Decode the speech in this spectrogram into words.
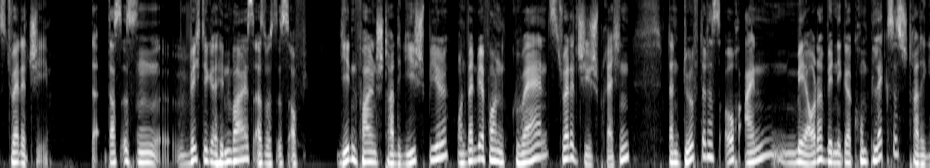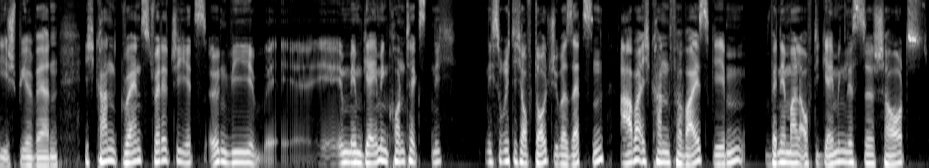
Strategy. Das ist ein wichtiger Hinweis. Also es ist auf jeden Fall ein Strategiespiel. Und wenn wir von Grand Strategy sprechen, dann dürfte das auch ein mehr oder weniger komplexes Strategiespiel werden. Ich kann Grand Strategy jetzt irgendwie äh, im, im Gaming-Kontext nicht, nicht so richtig auf Deutsch übersetzen, aber ich kann einen Verweis geben, wenn ihr mal auf die Gaming-Liste schaut,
